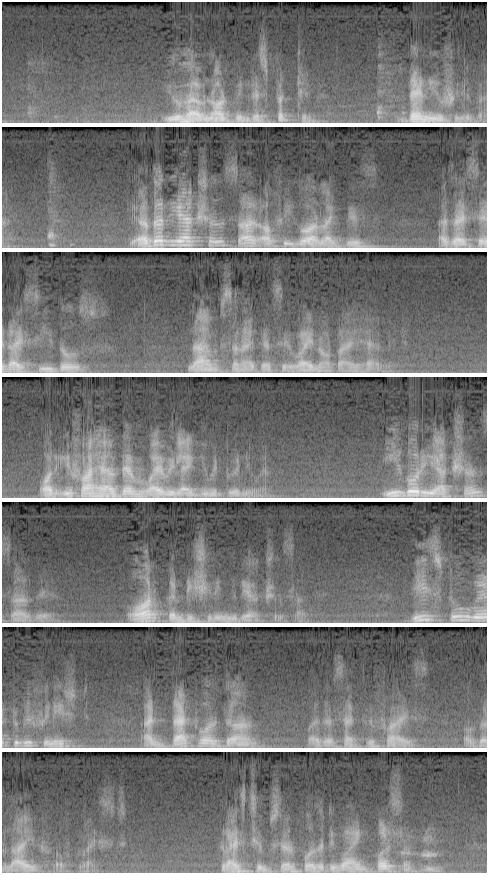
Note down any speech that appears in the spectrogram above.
you have not been respected, then you feel bad. The other reactions are of ego are like this. As I said, I see those lamps and I can say, why not I have it? Or if I have them, why will I give it to anyone? Ego reactions are there, or conditioning reactions are there. These two were to be finished, and that was done by the sacrifice of the life of Christ. Christ himself was a divine person.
